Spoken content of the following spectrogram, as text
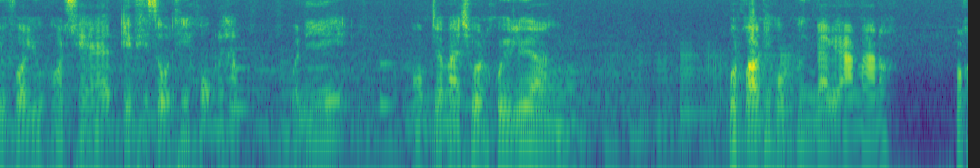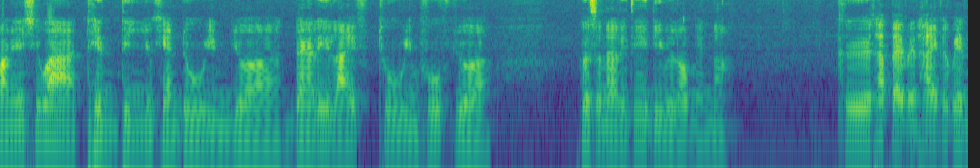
You for You Podcast เอพิโซดที่ 6 นะครับ วันนี้ผมจะมาชวนคุยเรื่อง บทความที่ผมเพิ่งได้ไปอ่านมาเนาะบทความนี้ชื่อว่า 10 things you can do in your daily life to improve your personality development เนาะคือถ้าแปลเป็นไทยก็เป็น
